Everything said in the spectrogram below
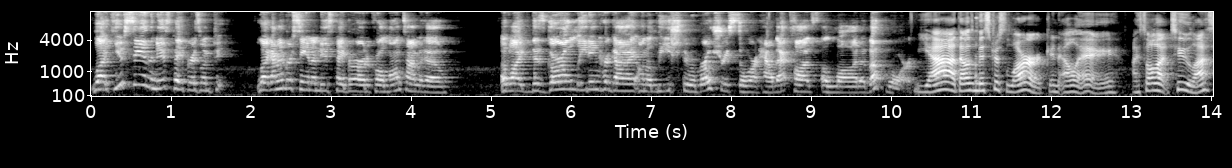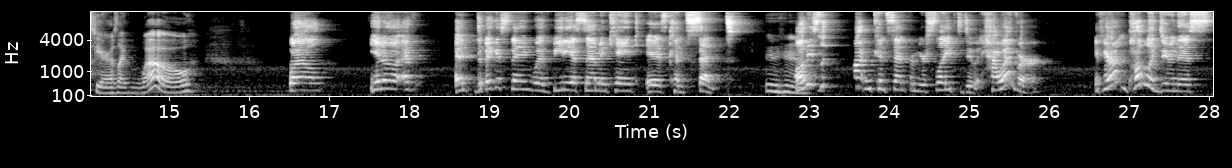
like you see in the newspapers when, like I remember seeing a newspaper article a long time ago of like this girl leading her guy on a leash through a grocery store. And how that caused a lot of uproar. Yeah, that was Mistress Lark in L.A. I saw that too last year. I was like, whoa. Well, you know, and, and the biggest thing with BDSM and kink is consent. Mm-hmm. Obviously, gotten consent from your slave to do it. However, if you're out in public doing this,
